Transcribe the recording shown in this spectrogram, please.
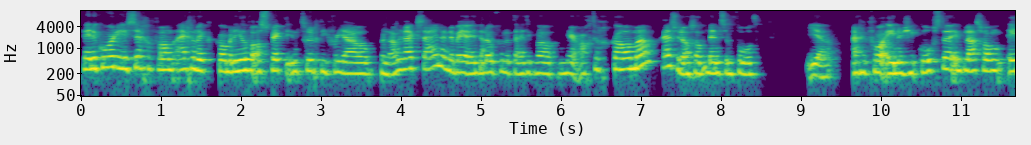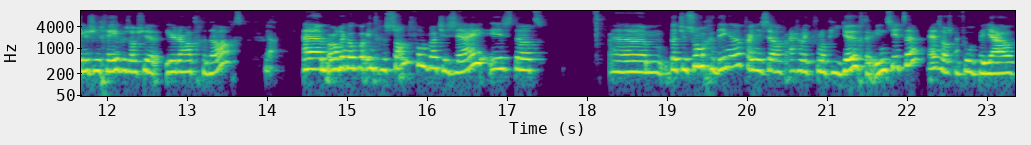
en ik hoorde je zeggen van eigenlijk komen er heel veel aspecten in terug die voor jou belangrijk zijn. En daar ben je in de loop van de tijd ook wel meer achter gekomen. Hè? Zoals dat mensen bijvoorbeeld ja, eigenlijk vooral energie kosten in plaats van energie geven zoals je eerder had gedacht. Ja. Um, maar wat ik ook wel interessant vond wat je zei, is dat, um, dat je sommige dingen van jezelf eigenlijk vanaf je jeugd erin zitten. Hè? Zoals bijvoorbeeld bij jou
